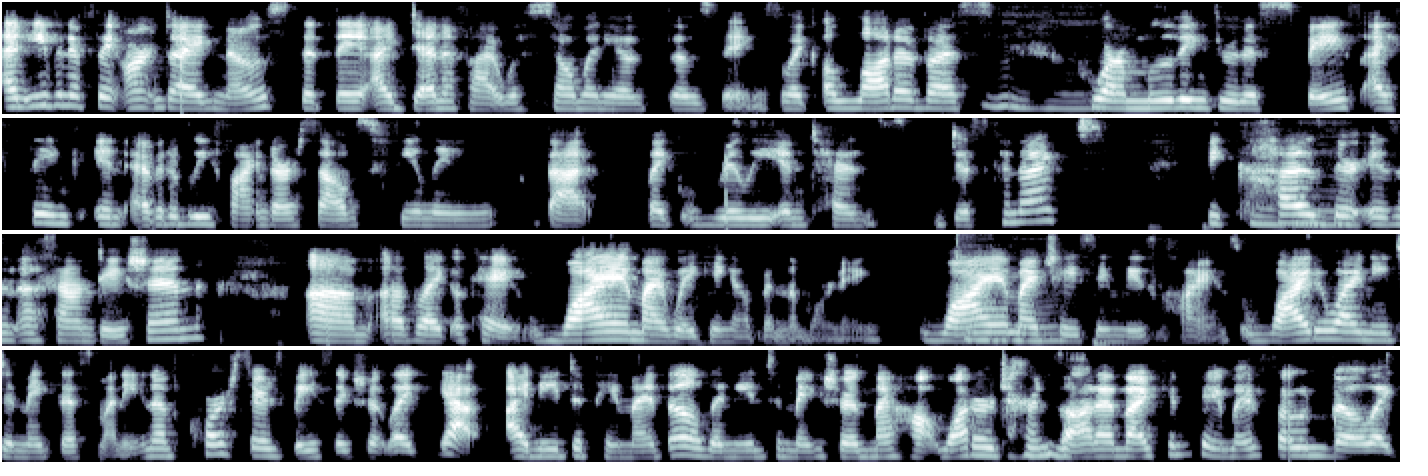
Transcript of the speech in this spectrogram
and even if they aren't diagnosed that they identify with so many of those things like a lot of us Mhm. who are moving through this space i think inevitably find ourselves feeling that like really intense disconnect because there Mhm. isn't a foundation um, of like, okay, why am I waking up in the morning? Why am I Mhm. chasing these clients? Why do I need to make this money? And of course, there's basic shit like, yeah, I need to pay my bills. I need to make sure my hot water turns on and I can pay my phone bill. Like,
